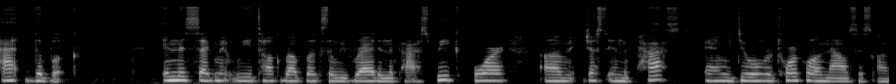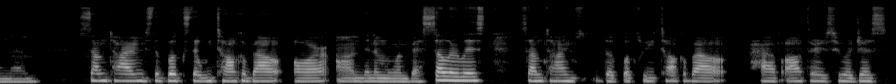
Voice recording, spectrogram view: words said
at the book. In this segment, we talk about books that we've read in the past week or um, just in the past, and we do a rhetorical analysis on them. Sometimes the books that we talk about are on the number one bestseller list. Sometimes the books we talk about have authors who are just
